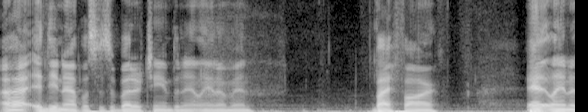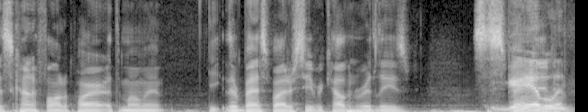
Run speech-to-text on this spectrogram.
Uh, Indianapolis is a better team than Atlanta, man. By far. And Atlanta's kind of falling apart at the moment. Their best wide receiver, Calvin Ridley, is suspended. Gambling.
